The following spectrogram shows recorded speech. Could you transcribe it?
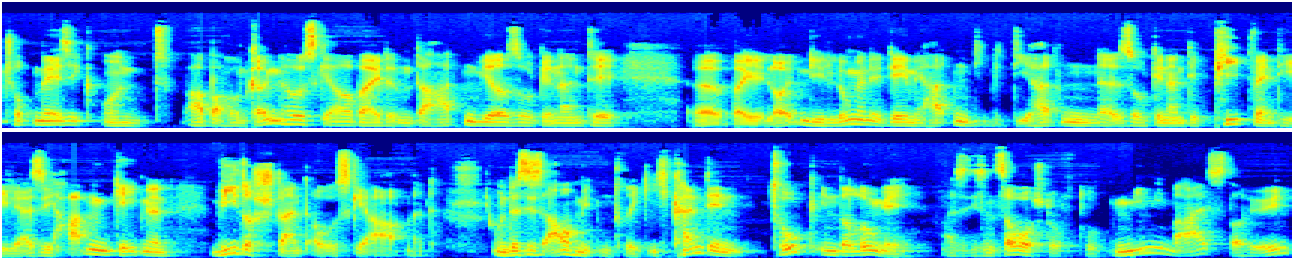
jobmäßig und habe auch im Krankenhaus gearbeitet und da hatten wir sogenannte äh, bei Leuten, die Lungenedeme hatten, die, die hatten äh, sogenannte Piepventile. Also sie haben gegen einen Widerstand ausgeatmet. Und das ist auch mit dem Trick. Ich kann den Druck in der Lunge, also diesen Sauerstoffdruck, minimalst erhöhen,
